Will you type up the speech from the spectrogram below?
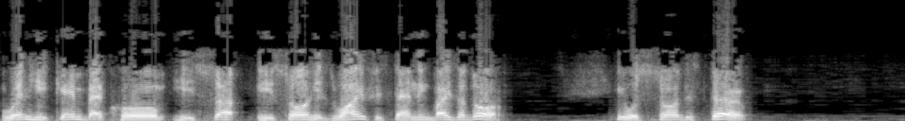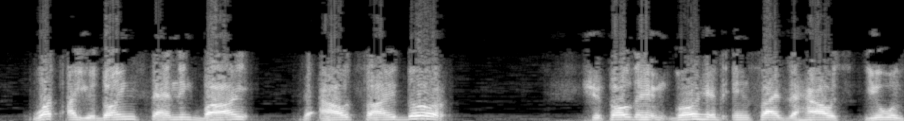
When he came back home, he saw, he saw his wife standing by the door. He was so disturbed. What are you doing standing by the outside door? She told him, go ahead inside the house, you will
